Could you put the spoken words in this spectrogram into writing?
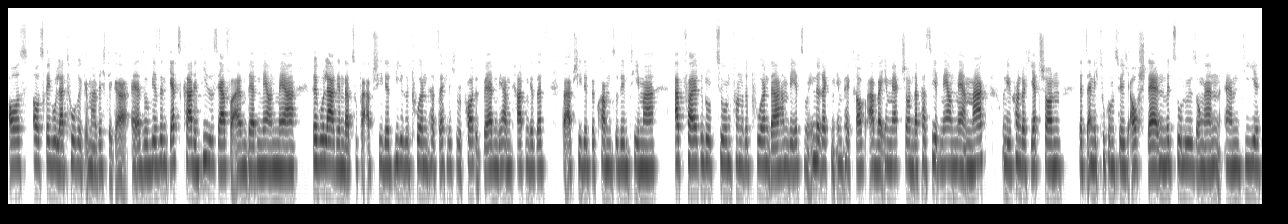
aus, aus Regulatorik immer wichtiger. Also wir sind jetzt gerade dieses Jahr vor allem werden mehr und mehr Regularien dazu verabschiedet, wie Retouren tatsächlich reported werden. Wir haben gerade ein Gesetz verabschiedet bekommen zu dem Thema Abfallreduktion von Retouren. Da haben wir jetzt nur indirekten Impact drauf, aber ihr merkt schon, da passiert mehr und mehr im Markt und ihr könnt euch jetzt schon letztendlich zukunftsfähig aufstellen mit so Lösungen, ähm, die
